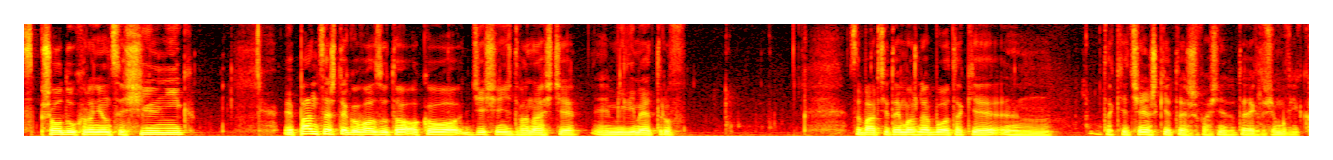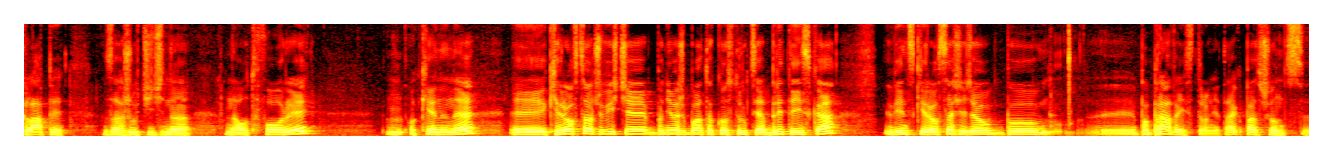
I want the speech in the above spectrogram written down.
z przodu chroniące silnik. E, pancerz tego wozu to około 10-12 mm. Zobaczcie, tutaj można było takie, takie ciężkie też właśnie tutaj, jak to się mówi, klapy zarzucić na, na otwory mm, okienne. Kierowca oczywiście, ponieważ była to konstrukcja brytyjska, więc kierowca siedział po, y, po prawej stronie, tak? Patrząc,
